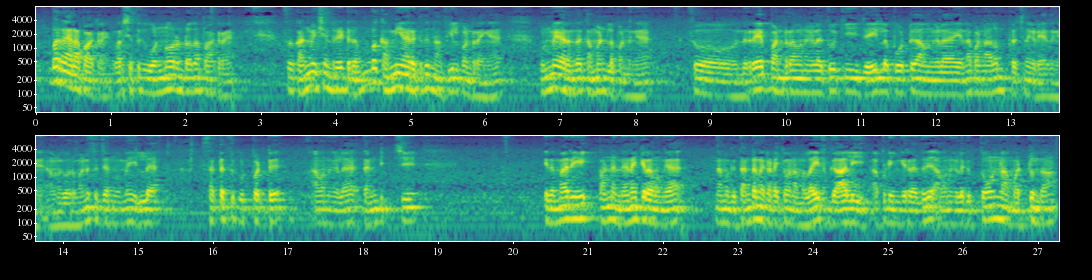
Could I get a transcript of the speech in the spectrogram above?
ரொம்ப ரேராக பார்க்குறேன் வருஷத்துக்கு ஒன்றோ ரெண்டோ தான் பார்க்குறேன் ஸோ கன்விக்ஷன் ரேட் ரொம்ப கம்மியாக இருக்குதுன்னு நான் ஃபீல் பண்ணுறேங்க உண்மையாக இருந்தால் கமெண்டில் பண்ணுங்கள் ஸோ இந்த ரேப் பண்ணுறவனுங்களை தூக்கி ஜெயிலில் போட்டு அவனுங்களை என்ன பண்ணாலும் பிரச்சனை கிடையாதுங்க. அவனுக்கு ஒரு மனுஷ ஜென்மமே இல்லை. சட்டத்துக்கு உட்பட்டு அவனுங்களை தண்டித்து இதை மாதிரி பண்ண நினைக்கிறவங்க நமக்கு தண்டனை கிடைக்கும். நம்ம லைஃப் காலி அப்படிங்கிறது அவனுங்களுக்கு தோணுனா மட்டும்தான்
